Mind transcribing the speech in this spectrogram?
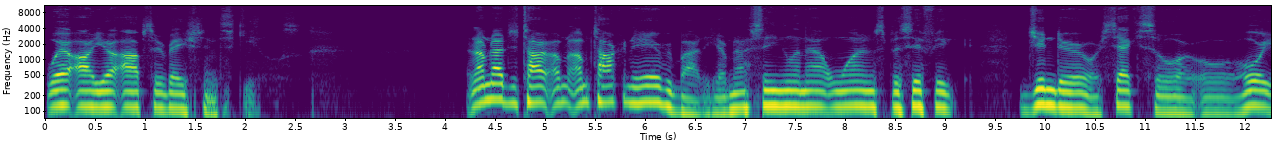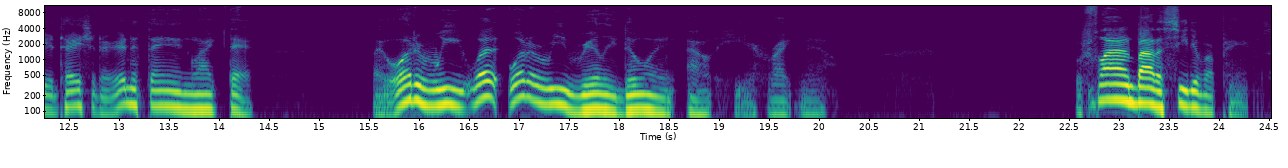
Where are your observation skills? And I'm not just talking. I'm, I'm talking to everybody. I'm not singling out one specific gender or sex or, or orientation or anything like that. Like, what are we? What what are we really doing out here right now? We're flying by the seat of our pants.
